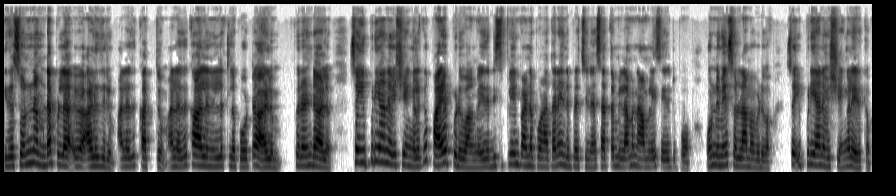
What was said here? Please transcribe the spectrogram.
இதை சொன்னோம்னா பிள்ளை அழுதுரும். அல்லது கத்தும். அல்லது காலை நிலத்துல போட்டு அழும். பிறண்டு அழும். ஸோ இப்படியான விஷயங்களுக்கு பயப்படுவாங்க. இதை டிசிப்ளின் பண்ண போனா தானே இந்த பிரச்சனை. சத்தம் இல்லாம நாமளே செய்துட்டு போவோம். ஒண்ணுமே சொல்லாம விடுவோம். ஸோ இப்படியான விஷயங்கள் இருக்கும்.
